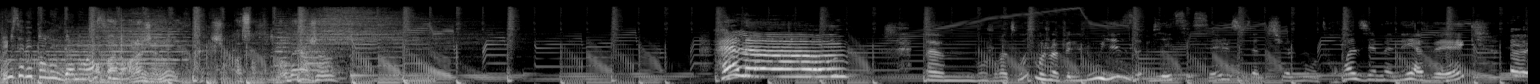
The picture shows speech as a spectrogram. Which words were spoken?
Vous savez parler le danois bah alors là, jamais. Je sais pas, de l'auberge. hein. Hello Euh, bonjour à tous, moi je m'appelle Louise Vieille CC, je suis actuellement en troisième année avec Euh,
